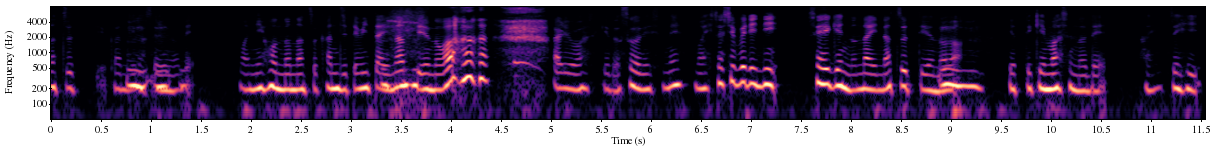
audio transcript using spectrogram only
夏っていう感じがするので、うんうんまあ日本の夏感じてみたいなっていうのは ありますけどそうですね。まあ久しぶりに制限のない夏っていうのがうんやってきますので、はい、ぜひ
